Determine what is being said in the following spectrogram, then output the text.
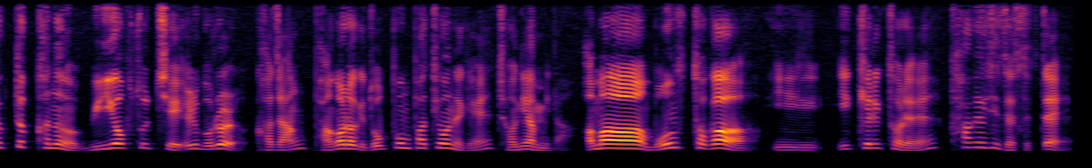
획득하는 위협 수치의 일부를 가장 방어력이 높은 파티원에게 전이합니다. 아마 몬스터가 이, 이 캐릭터에 타겟이 됐을 때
